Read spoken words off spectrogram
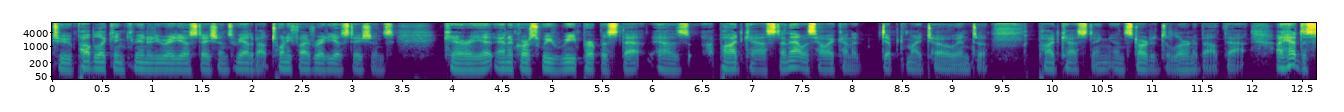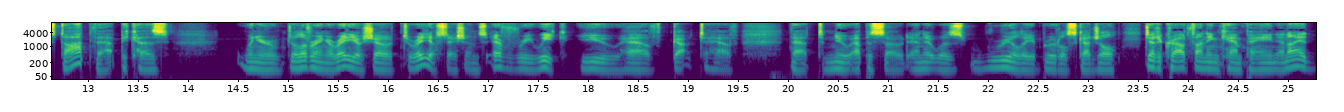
to public and community radio stations. We had about 25 radio stations carry it. And of course, we repurposed that as a podcast. And that was how I kind of dipped my toe into podcasting and started to learn about that. I had to stop that because when you're delivering a radio show to radio stations every week, you have got to have that new episode. And it was really a brutal schedule. Did a crowdfunding campaign, and I had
